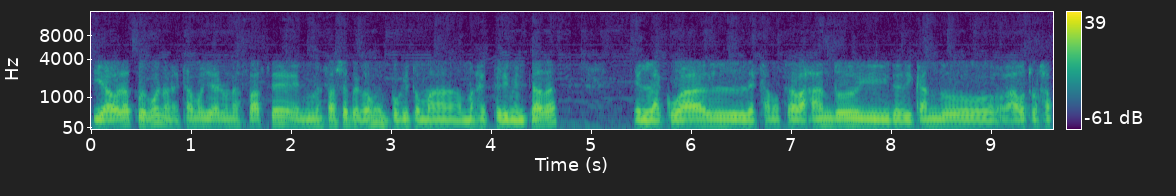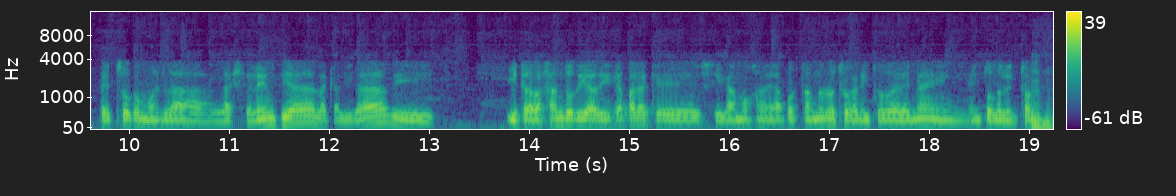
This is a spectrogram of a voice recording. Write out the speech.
y ahora pues bueno estamos ya en una fase, en una fase, perdón, un poquito más más experimentada en la cual estamos trabajando y dedicando a otros aspectos como es la, excelencia, la calidad y, trabajando día a día para que sigamos eh, aportando nuestro granito de arena en, todo el entorno.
